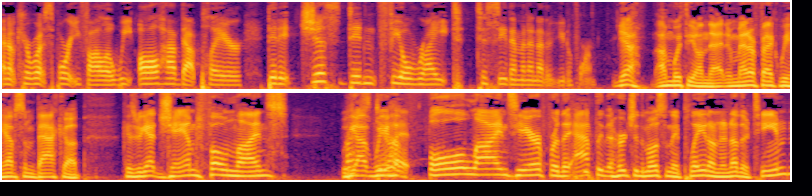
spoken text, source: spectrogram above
I don't care what sport you follow. We all have that player that it just didn't feel right to see them in another uniform. Yeah, I'm with you on that. And matter of fact, we have some backup because we got jammed phone lines. We Let's got we have full lines here for the athlete that hurt you the most when they played on another team.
